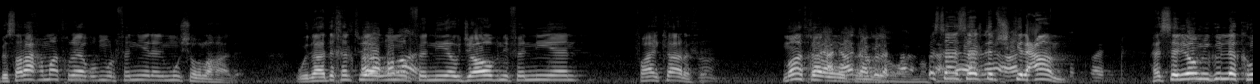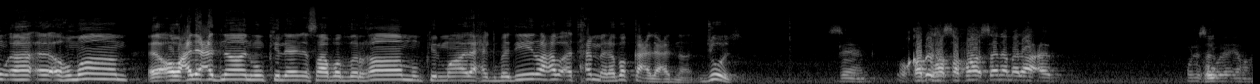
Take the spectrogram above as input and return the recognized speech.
بصراحة ما أدخل وياه بأمور فنية لأن مو شغله هذا. وإذا دخلت وياه بامور. فنية وجاوبني فنيا فهاي كارثة. ما أدخل يعني أنا أقول فنية. لك- بس أنا سالته بشكل عام. طيب. هسه اليوم يقول لك هم- همام أو علي عدنان ممكن لأن إصابة ضرغام ممكن ما لحق بديل راح أتحمل أبقى على عدنان. جوز. زين. وقبلها صفاء سنة ملاعب. ونزل و- ويا إيران.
